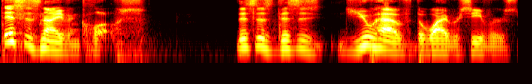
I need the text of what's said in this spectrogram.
This is not even close. This is this is you have the wide receivers.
